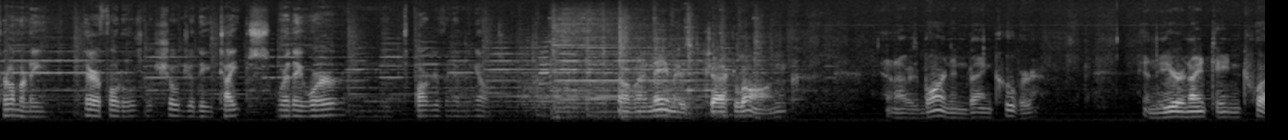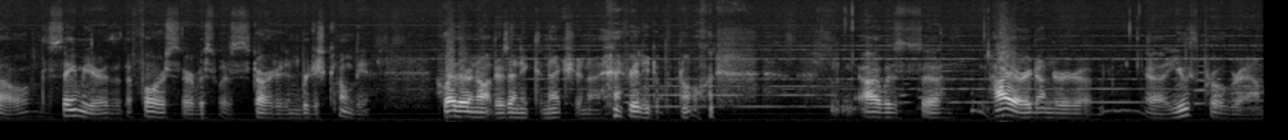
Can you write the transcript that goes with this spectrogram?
preliminary air photos which showed you the types, where they were, and everything else. Well, my name is Jack Long, and I was born in Vancouver in the year 1912, the same year that the Forest Service was started in British Columbia. Whether or not there's any connection, I really don't know. I was uh, hired under a, a, youth program.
